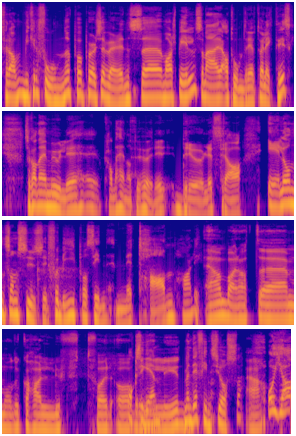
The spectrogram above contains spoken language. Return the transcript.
fra mikrofonene på Perseverance-Mars-bilen, som er atomdrevet og elektrisk, så kan det, mulig, kan det hende at du hører brølet fra Elon som suser forbi på sin metan-Harley. Ja, bare at uh, må du ikke ha luft for å Oksygen, bringe lyd? men det fins jo også. Å Ja. ja,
